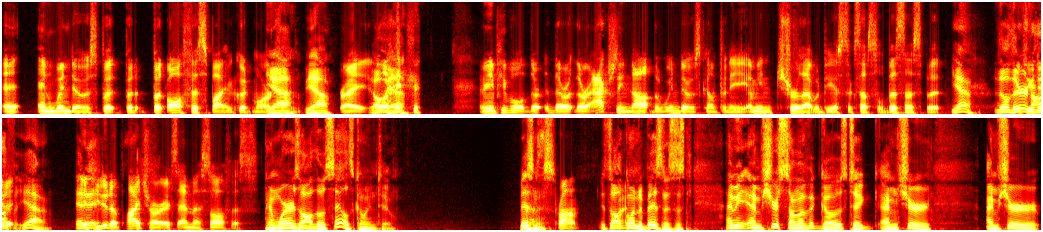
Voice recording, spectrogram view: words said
and, and Windows, but but but Office by a good margin. Yeah. Yeah. Right. Oh, yeah. I mean, people they're they're they're actually not the Windows company. I mean, sure that would be a successful business, but Yeah. No, they're an office. it- Yeah. And, if it- you did a pie chart, it's MS Office. and where's all those sales going to? That's Business. problem. It's all going to business. I mean, I'm sure some of it goes to. I'm sure. I'm sure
